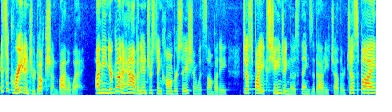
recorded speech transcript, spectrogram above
It's a great introduction, by the way. I mean, you're going to have an interesting conversation with somebody just by exchanging those things about each other, just by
